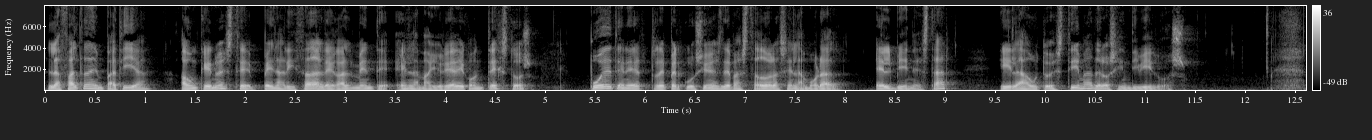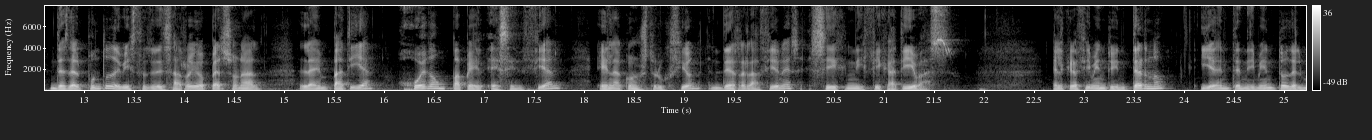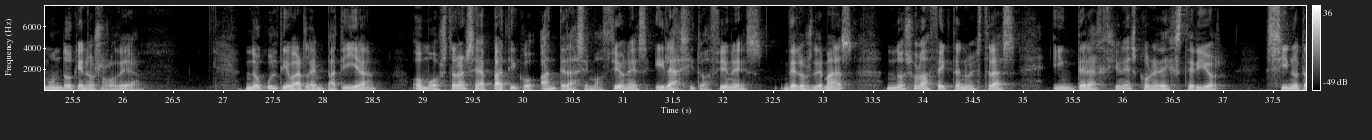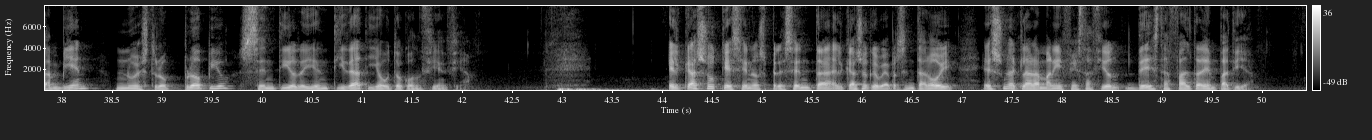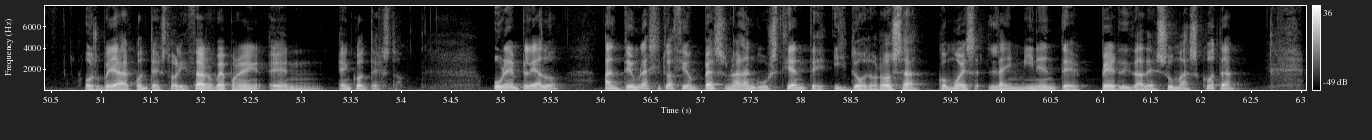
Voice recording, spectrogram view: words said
la falta de empatía, aunque no esté penalizada legalmente en la mayoría de contextos, puede tener repercusiones devastadoras en la moral, el bienestar y la autoestima de los individuos. Desde el punto de vista del desarrollo personal, la empatía juega un papel esencial en la construcción de relaciones significativas, el crecimiento interno y el entendimiento del mundo que nos rodea. No cultivar la empatía o mostrarse apático ante las emociones y las situaciones de los demás no solo afecta nuestras interacciones con el exterior, sino también nuestro propio sentido de identidad y autoconciencia. El caso que se nos presenta, el caso que voy a presentar hoy, es una clara manifestación de esta falta de empatía. Os voy a contextualizar, os voy a poner en, en contexto. Un empleado ante una situación personal angustiante y dolorosa, como es la inminente pérdida de su mascota,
